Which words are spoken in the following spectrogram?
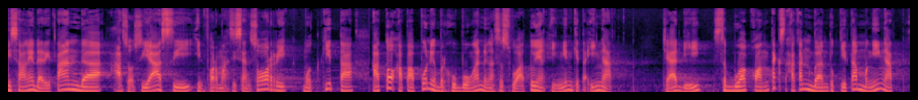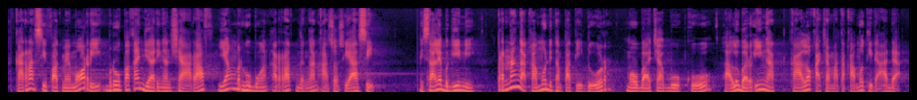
misalnya dari tanda, asosiasi, informasi sensorik, mood kita, atau apa pun yang berhubungan dengan sesuatu yang ingin kita ingat. Jadi, sebuah konteks akan membantu kita mengingat karena sifat memori merupakan jaringan syaraf yang berhubungan erat dengan asosiasi. Misalnya begini, pernah nggak kamu di tempat tidur, mau baca buku, lalu baru ingat kalau kacamata kamu tidak ada?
